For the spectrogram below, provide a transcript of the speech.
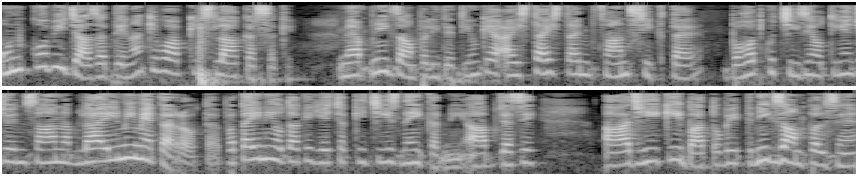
ان کو بھی اجازت دینا کہ وہ آپ کی اصلاح کر سکے میں اپنی اگزامپل ہی دیتی ہوں کہ آہستہ آہستہ انسان سیکھتا ہے۔ بہت کچھ چیزیں ہوتی ہیں جو انسان اب لا علمی میں کر رہا ہوتا ہے۔ پتہ ہی نہیں ہوتا کہ یہ چکی چیز نہیں کرنی۔ آپ جیسے آج ہی کی باتوں میں اتنی اگزامپلس ہیں۔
